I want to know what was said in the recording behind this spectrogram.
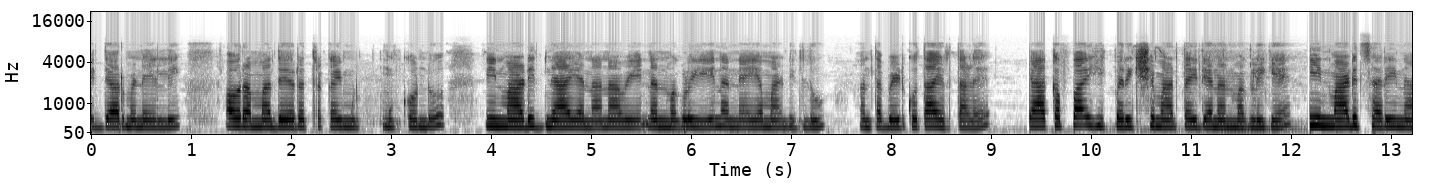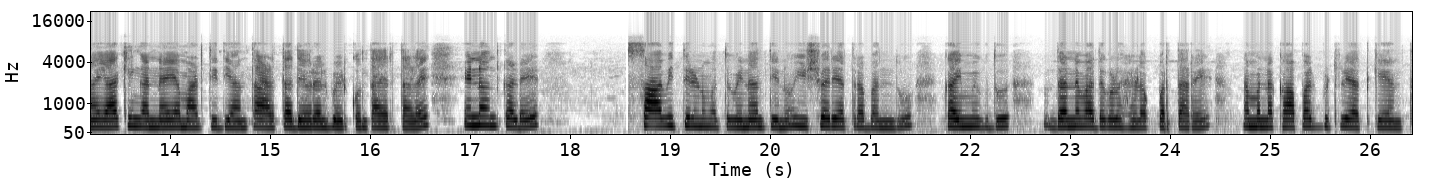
ವಿದ್ಯಾವ್ರ ಮನೆಯಲ್ಲಿ ಅವರಮ್ಮ ದೇವ್ರ ಹತ್ರ ಕೈ ಮುಕ್ ಮುಕ್ಕೊಂಡು, ನೀನು ಮಾಡಿದ ನ್ಯಾಯನ, ನಾವೇ ನನ್ನ ಮಗಳು ಏನು ಅನ್ಯಾಯ ಮಾಡಿದ್ಲು? ಅಂತ ಬೇಡ್ಕೊತಾ ಇರ್ತಾಳೆ. ಯಾಕಪ್ಪ ಹೀಗೆ ಪರೀಕ್ಷೆ ಮಾಡ್ತಾ ಇದೆಯಾ ನನ್ನ ಮಗಳಿಗೆ? ನೀನು ಮಾಡಿದ ಸರಿನಾ? ಯಾಕೆ ಹಿಂಗೆ ಅನ್ಯಾಯ ಮಾಡ್ತಿದ್ಯಾ ಅಂತ ಅಳ್ತಾ ದೇವರಲ್ಲಿ ಬೇಡ್ಕೊತಾ ಇರ್ತಾಳೆ. ಇನ್ನೊಂದು ಕಡೆ ಸಾವಿತ್ರಿನು ಮತ್ತು ವಿನಂತಿನು ಈಶ್ವರಿ ಹತ್ರ ಬಂದು ಕೈ ಮುಗಿದು ಧನ್ಯವಾದಗಳು ಹೇಳೋಕೆ ಬರ್ತಾರೆ. ನಮ್ಮನ್ನು ಕಾಪಾಡಿಬಿಟ್ರಿ ಅದಕ್ಕೆ ಅಂತ.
